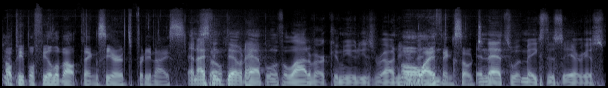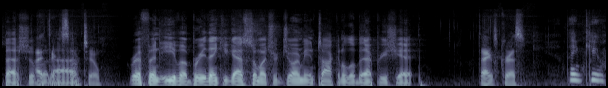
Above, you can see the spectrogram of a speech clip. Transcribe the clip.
how people feel about things here. It's pretty nice. And I So- think that would happen with a lot of our communities around here. Oh, And- I think so, too. And that's what makes this area special. I But, think so uh, too. Griffin, Eva, Bre, thank you guys so much for joining me and talking a little bit. I appreciate it. Thanks, Chris. Thank you.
